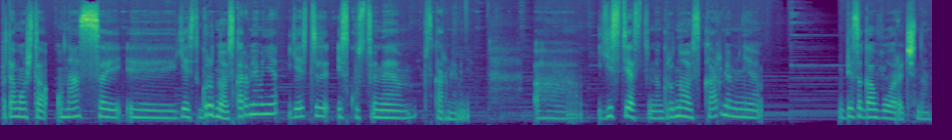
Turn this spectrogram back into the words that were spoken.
Потому что у нас э, есть грудное вскармливание, есть искусственное вскармливание. Естественно, грудное вскармливание безоговорочно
